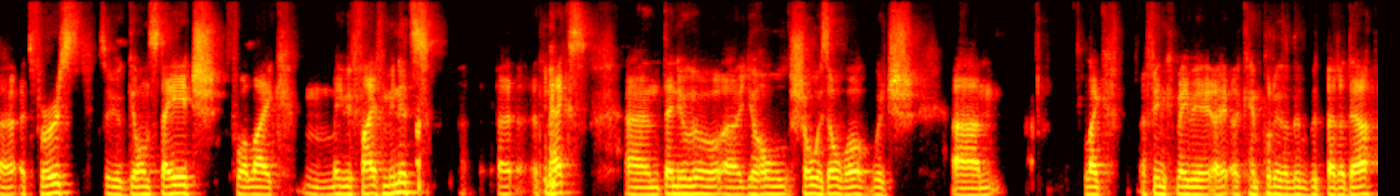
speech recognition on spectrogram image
uh, at first. So you go on stage for like maybe five minutes uh, at max, and then you uh, your whole show is over, which um, like I think maybe I, I, can put it a little bit better there.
